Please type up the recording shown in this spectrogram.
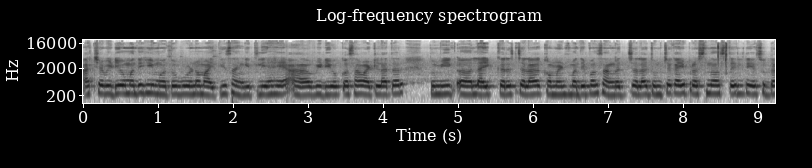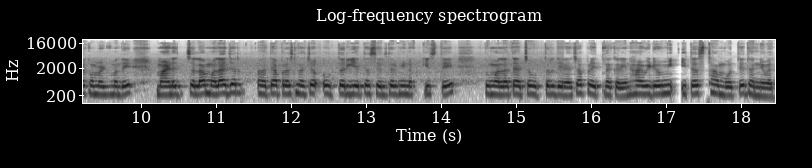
आजच्या व्हिडिओमध्ये ही महत्त्वपूर्ण माहिती सांगितली आहे. हा व्हिडिओ कसा वाटला तर तुम्ही लाईक करत चला. कमेंटमध्ये पण सांगत चला. तुमचे काही प्रश्न असतील ते सुद्धा कमेंटमध्ये मांडत चला. मला जर त्या प्रश्नाचं उत्तर येत असेल तर मी नक्कीच ते तुम्हाला त्याचं उत्तर देण्याचा प्रयत्न करेन. हा व्हिडिओ मी इथंच थांबवते. धन्यवाद.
